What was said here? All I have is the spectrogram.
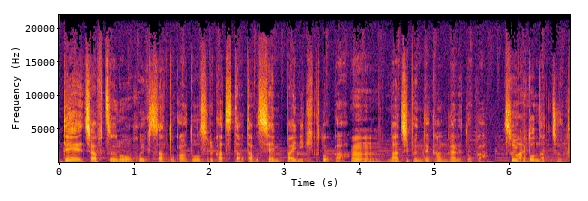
ん。でじゃあ普通の保育士さんとかはどうするかっつったら多分先輩に聞くとか、うん。まあ自分で考えるとかそういうことになっちゃうと、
